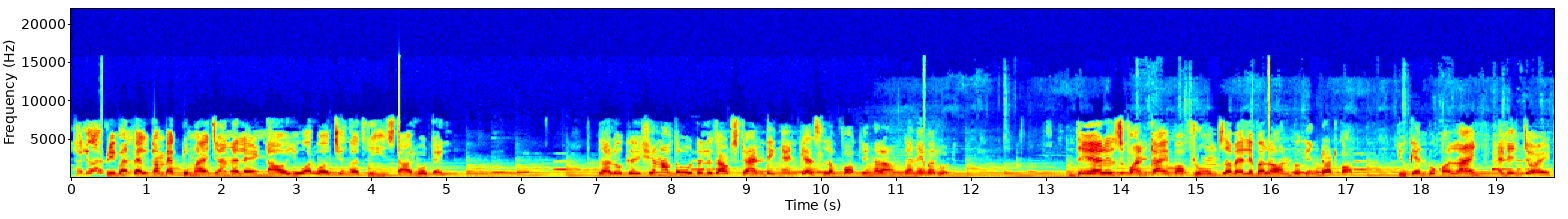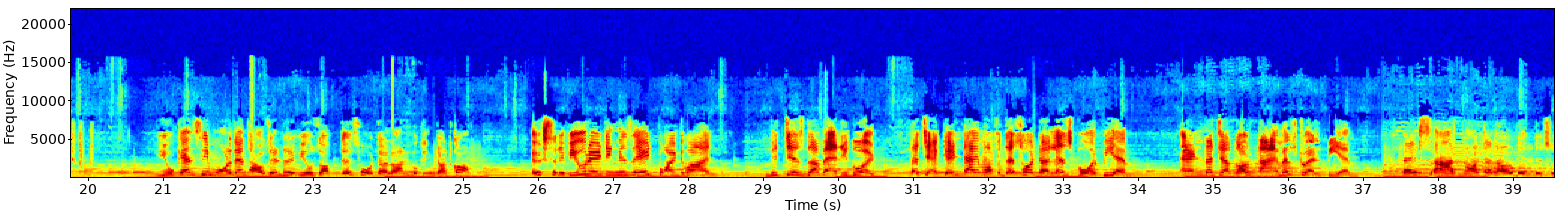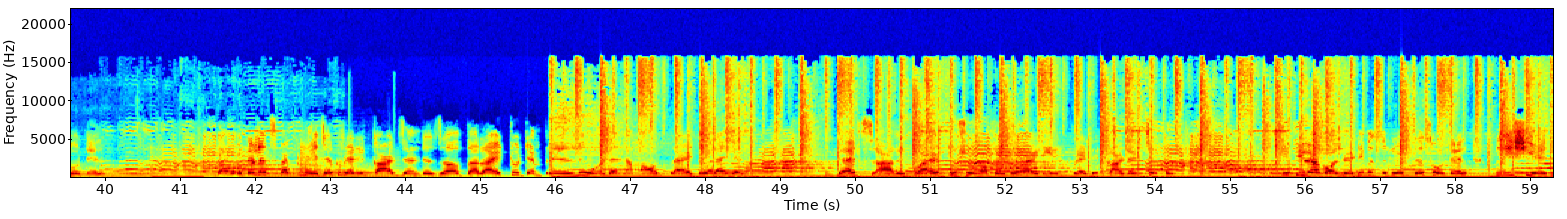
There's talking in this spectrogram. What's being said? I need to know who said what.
Speaker 1: Hello everyone, welcome back to my channel and now you are watching a 3 star hotel. The location of the hotel is outstanding and guests love walking around the neighborhood. There is one type of rooms available on booking.com. You can book online and enjoy it. You can see more than 1000 reviews of this hotel on booking.com. Its review rating is 8.1 which is the very good. The check-in time of this hotel is 4 p.m. and the checkout time is 12 p.m. Pets are not allowed in this hotel. The hotel accepts major credit cards and reserves the right to temporarily hold an amount prior to arrival. Guests are required to show a photo ID and credit card at check-in. If you have already visited this hotel,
